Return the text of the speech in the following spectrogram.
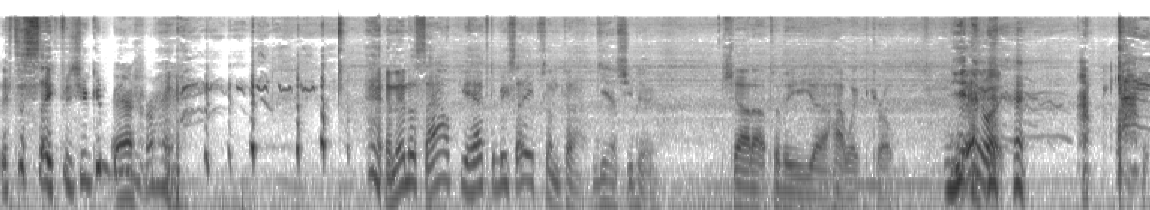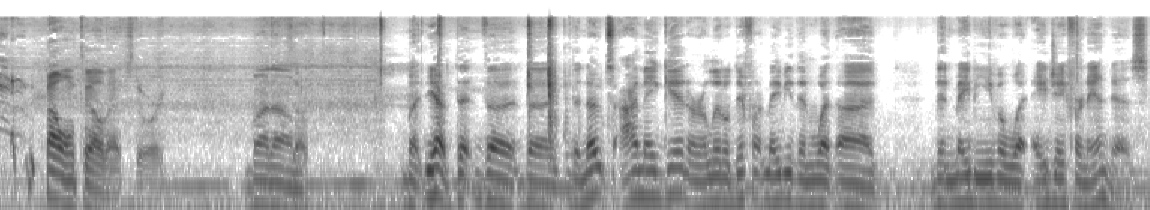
it's as safe as you can be That's right. and in the south you have to be safe sometimes yes, you do. shout out to the uh, highway patrol Yeah. Anyway. I won't tell that story. But um, So. but yeah, the, the the the notes I may get are a little different maybe than what uh than maybe even what AJ Fernandez.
